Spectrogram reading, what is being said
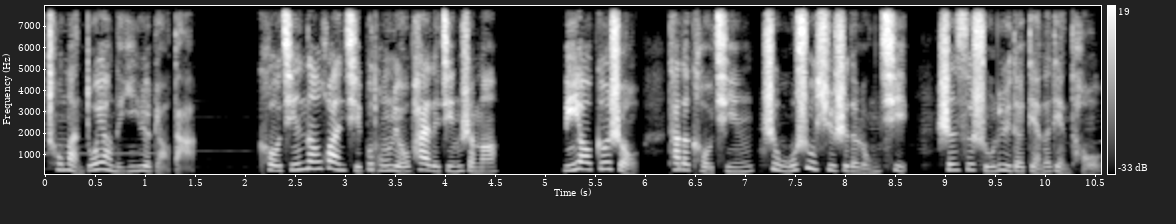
充满多样的音乐表达？口琴能唤起不同流派的精神吗？”民谣歌手，他的口琴是无数叙事的容器，深思熟虑地点了点头。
